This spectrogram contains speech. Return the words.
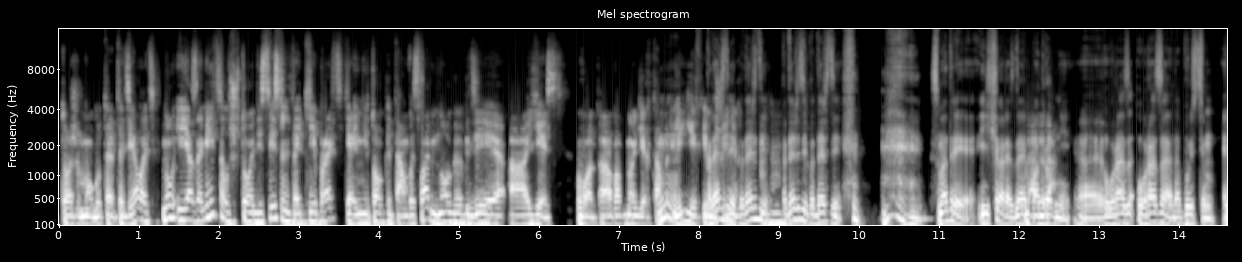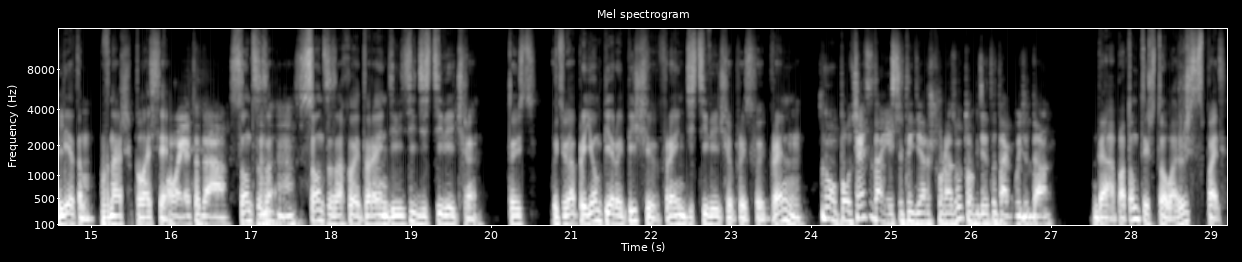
тоже могут это делать. Ну и я заметил, что действительно такие практики, они не только там в исламе, много где а, есть. Вот, а во многих там mm, религиях и Подожди, учениях. подожди, uh-huh. подожди, подожди. Смотри, еще раз, давай да, подробней. Да, да. Ураза, ураза, допустим, летом в нашей полосе. Ой, это да. Солнце, uh-huh. солнце заходит в районе 9-10 вечера. То есть у тебя прием первой пищи в районе 10 вечера происходит, правильно? Ну, получается, да, если ты держишь уразу, то где-то так будет, да. Да, а потом ты что, ложишься спать?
